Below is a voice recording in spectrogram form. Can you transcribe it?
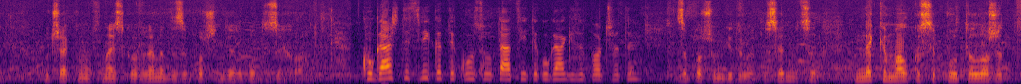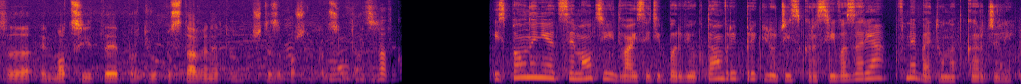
Очаквам в най-скоро време да започне да работи за хората. Кога ще свикате консултациите? Кога ги започвате? Започвам ги другата седмица. Нека малко се пооталожат емоциите, противопоставянето. Ще започна консултация. Изпълненият с емоции 21 октомври приключи с красива заря в небето над Кърджали.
